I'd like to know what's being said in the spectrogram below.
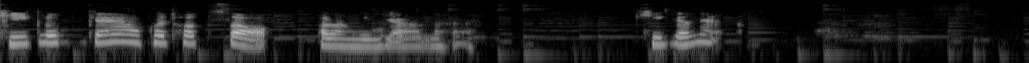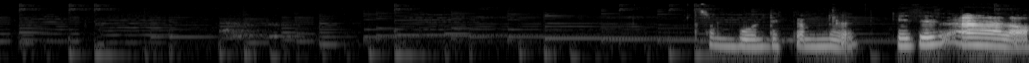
คลิกลูกแก้วเพื่อทดสอบพลังวิญญาณนะคะคลิกแล้วเนี่ยสมบูรณ์แต่กำเนิด SSR เหรอ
